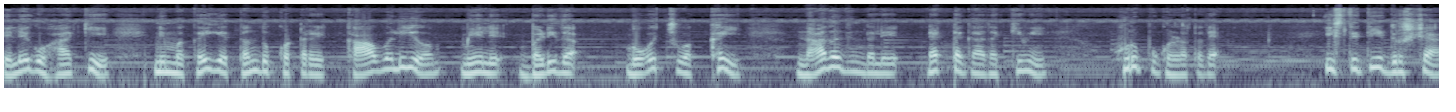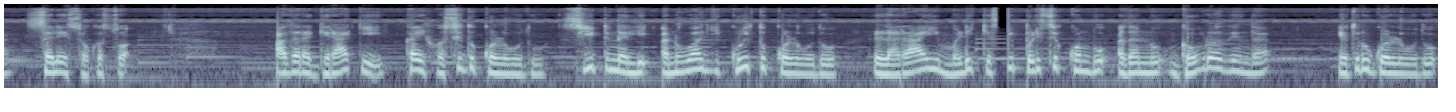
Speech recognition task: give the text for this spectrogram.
ಎಲೆಗೂ ಹಾಕಿ ನಿಮ್ಮ ಕೈಗೆ ತಂದು ಕೊಟ್ಟರೆ ಕಾವಲಿಯ ಮೇಲೆ ಬಡಿದ ಬೊಗಚುವ ಕೈ ನಾದದಿಂದಲೇ ನೆಟ್ಟಗಾದ ಕಿವಿ ಹುರುಪುಗೊಳ್ಳುತ್ತದೆ. ಈ ಸ್ಥಿತಿ ದೃಶ್ಯ ಸಲೆ ಸೊಗಸು. ಅದರ ಗಿರಾಕಿ ಕೈ ಹೊಸಿದುಕೊಳ್ಳುವುದು, ಸೀಟಿನಲ್ಲಿ ಅನುವಾಗಿ ಕುಳಿತುಕೊಳ್ಳುವುದು, ಲರಾಯಿ ಮಡಿಕೆ ಸಿಪಡಿಸಿಕೊಂಡು ಅದನ್ನು ಗೌರವದಿಂದ ಎದುರುಗೊಳ್ಳುವುದು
